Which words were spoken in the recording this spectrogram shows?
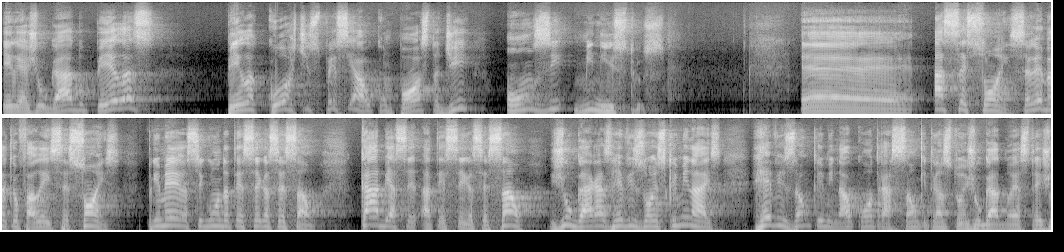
Ele é julgado pelas pela corte especial, composta de 11 ministros. É, as sessões, você lembra que eu falei sessões? Primeira, segunda, terceira sessão. Cabe à terceira sessão julgar as revisões criminais. Revisão criminal contra ação que transitou em julgado no STJ.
